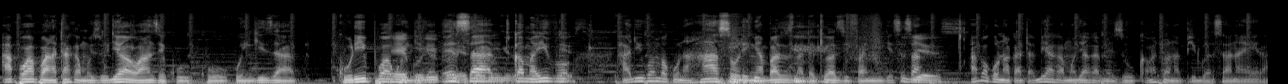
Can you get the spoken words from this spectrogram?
hapo hapo anataka mwezi ujao waanze ku, ku, kuingiza kulipwa hey, kuingiza kulipwa, pesa kama hivyo yes. hajui kwamba kuna hustling ambazo zinatakiwa zifanyike sasa hapa Yes. kuna katabia kamoja kamezuka watu wanapigwa sana hela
